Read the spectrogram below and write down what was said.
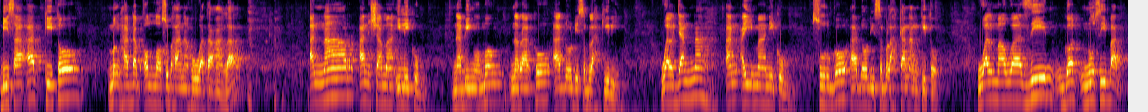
di saat kita menghadap Allah Subhanahu wa taala annar an syama'ilikum. Nabi ngomong neraka ada di sebelah kiri. Wal jannah an aimanikum surga ada di sebelah kanan kita. Wal mawazin god nusibat.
